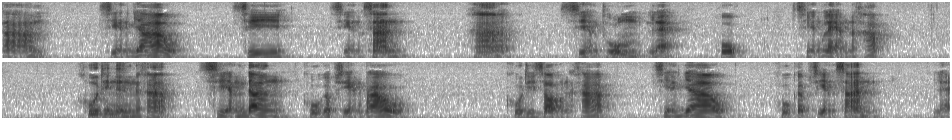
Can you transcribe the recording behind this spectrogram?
3. เสียงยาว 4. เสียงสั้น 5. เสียงทุ้มและ 6. เสียงแหลมนะครับ คู่ที่1นะครับเสียงดังคู่กับเสียงเบา คู่ที่2นะครับเสียงยาว คู่กับเสียงสั้น และ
